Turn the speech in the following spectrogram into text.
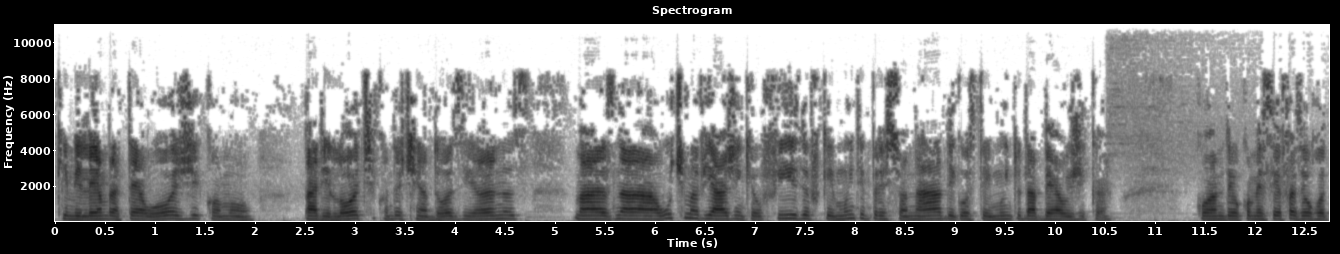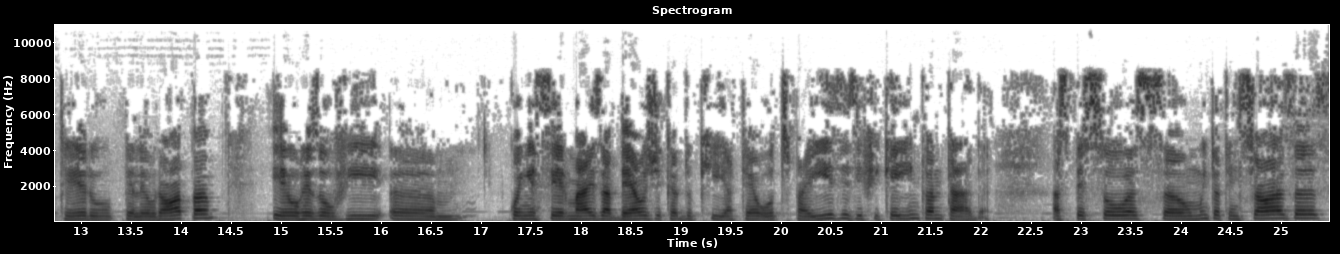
que me lembro até hoje, como Bariloche, quando eu tinha 12 anos. Mas na última viagem que eu fiz, eu fiquei muito impressionada e gostei muito da Bélgica. Quando eu comecei a fazer o roteiro pela Europa, eu resolvi um, conhecer mais a Bélgica do que até outros países e fiquei encantada. As pessoas são muito atenciosas,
